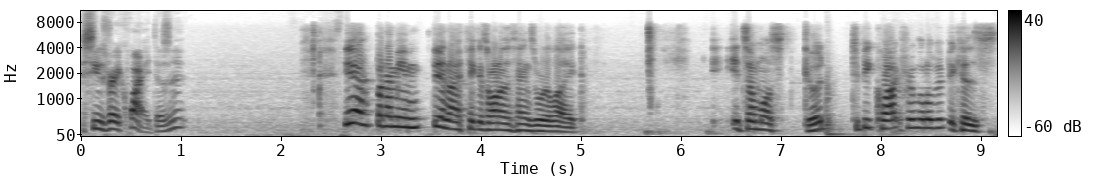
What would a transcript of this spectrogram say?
seems very quiet, doesn't it? Yeah, but I mean, then I think it's one of the things where like it's almost good to be quiet for a little bit because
